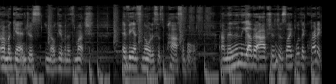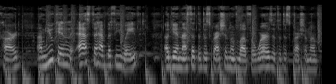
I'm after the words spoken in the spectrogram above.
Um, again, just you know, giving as much advance notice as possible. Um, and then the other options, just like with a credit card, um, you can ask to have the fee waived. Again, that's at the discretion of Love for Words. It's a discretion of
